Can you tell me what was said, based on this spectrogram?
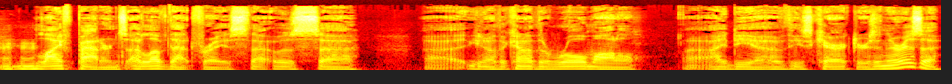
Mm-hmm. Life patterns. I love that phrase. That was, uh, uh, you know, the kind of the role model uh, idea of these characters, and there is a,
